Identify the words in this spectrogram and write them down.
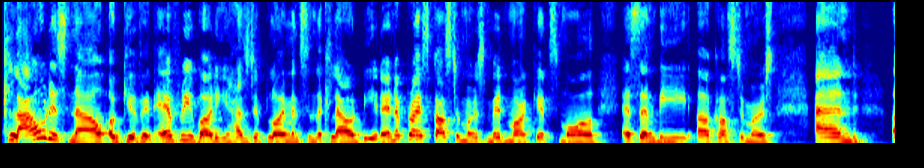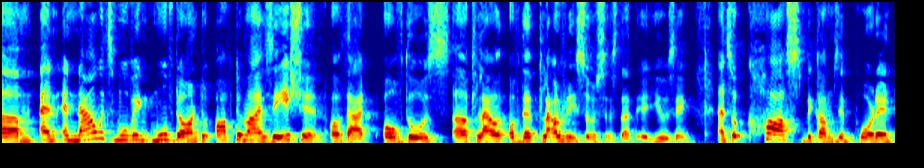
cloud is now a given. Everybody has deployments in the cloud be it enterprise customers mid-market small smb uh, customers. And um, and and now it's moving moved on to optimization of that of those uh, cloud of the cloud resources that they're using, and so cost becomes important.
